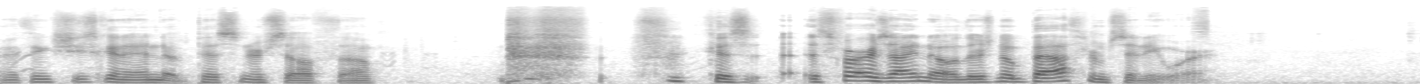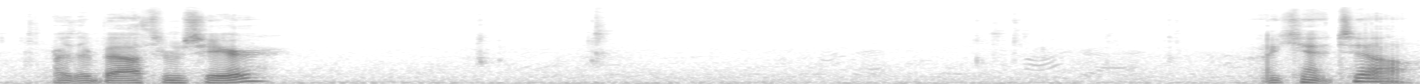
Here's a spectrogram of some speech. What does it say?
I think she's gonna end up pissing herself though. Because as far as I know, there's no bathrooms anywhere. Are there bathrooms here? I can't tell.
